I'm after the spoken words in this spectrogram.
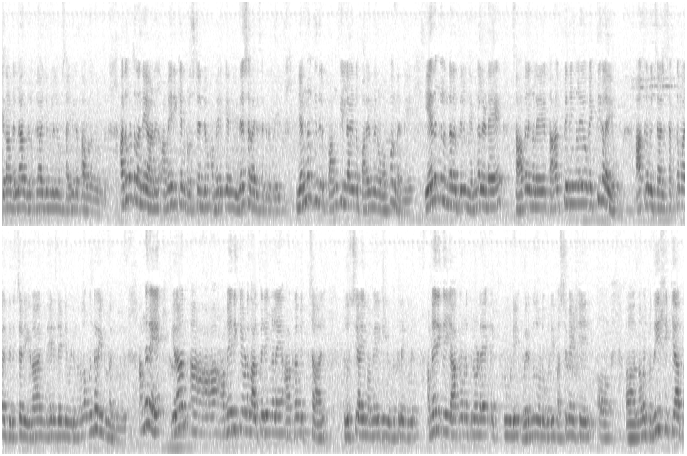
ഏതാണ്ട് എല്ലാ ഗൾഫ് രാജ്യങ്ങളിലും സൈനിക താവളങ്ങളുണ്ട്. അതുകൊണ്ട് തന്നെയാണ് അമേരിക്കൻ പ്രസിഡന്റും അമേരിക്കൻ വിദേശകാര്യ സെക്രട്ടറിയും ഞങ്ങൾക്ക് ഇതിൽ പങ്കില്ല എന്ന് പറയുന്നതിനോടൊപ്പം തന്നെ ഏതെങ്കിലും തരത്തിൽ ഞങ്ങളുടെ സ്ഥാപനങ്ങളെയോ താല്പര്യങ്ങളെയോ വ്യക്തികളെയോ ആക്രമിച്ചാൽ ശക്തമായ തിരിച്ചടി ഇറാൻ നേരിടേണ്ടി വരുമെന്നുള്ള മുന്നറിയിപ്പ് നൽകുന്നത്. അങ്ങനെ ഇറാൻ അമേരിക്കയുടെ താല്പര്യങ്ങളെ ആക്രമിച്ചാൽ തീർച്ചയായും അമേരിക്ക യുദ്ധത്തിലേക്ക് വരും. അമേരിക്ക ഈ ആക്രമണത്തിലൂടെ കൂടി വരുന്നതോടുകൂടി പശ്ചിമേഷ്യയിൽ നമ്മൾ പ്രതീക്ഷിക്കാത്ത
